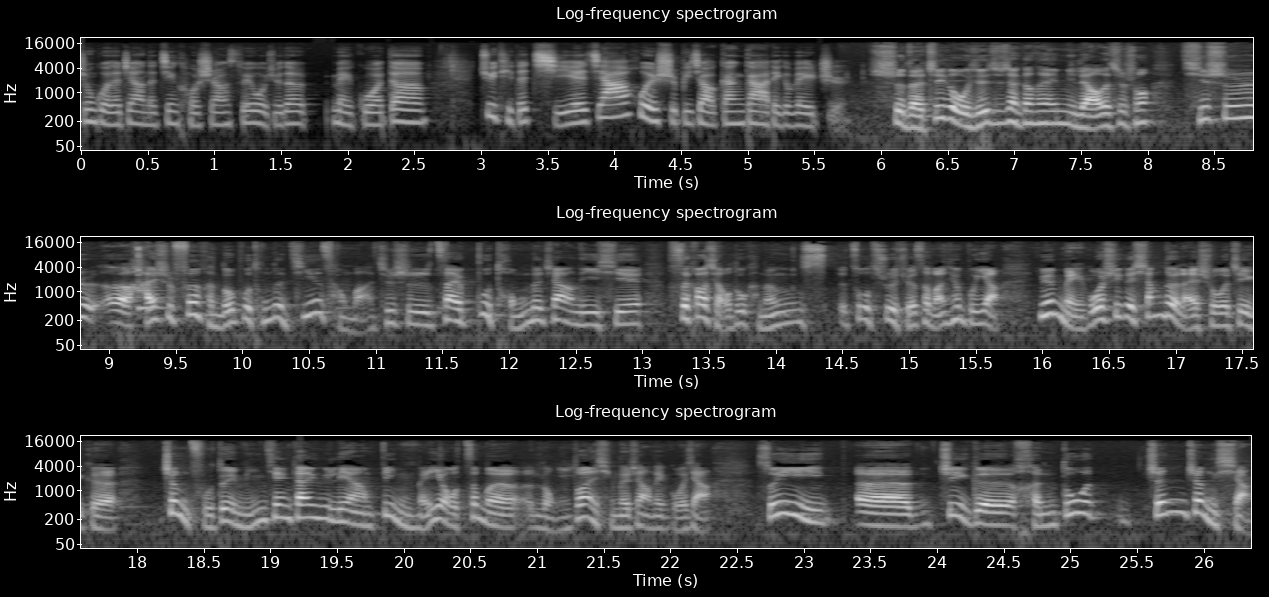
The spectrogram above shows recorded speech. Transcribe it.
中国的这样的进口商，所以我觉得美国的具体的企业家会是比较尴尬的一个位置。是的，这个我觉得就像刚才艾米聊的，就是说，其实呃还是分很多不同的阶层吧，就是在不同的这样的一些思考角度，可能做出的决策完全不一样。因为美国是一个相对来说这个。政府对民间干预量并没有这么垄断型的这样的一个国家，所以呃，这个很多真正想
